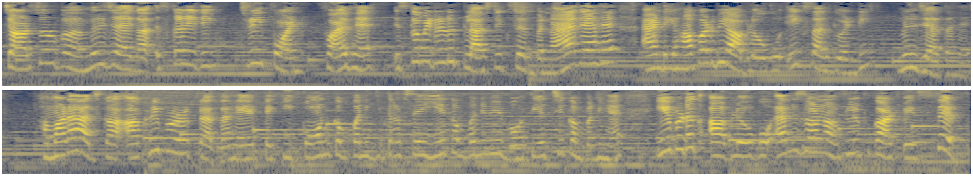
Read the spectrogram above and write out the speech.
चार सौ रूपए में मिल जाएगा। इसका रेटिंग 3.5 है। इसका मटेरियल प्लास्टिक से बनाया गया है एंड यहाँ पर भी आप लोगों को एक साल की वारंटी मिल जाता है। हमारा आज का आखिरी प्रोडक्ट आता है टेकीकॉन कंपनी की तरफ़ से। ये कंपनी भी बहुत ही अच्छी कंपनी है। ये प्रोडक्ट आप लोगों को अमेजोन और फ्लिपकार्ट पे सिर्फ़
